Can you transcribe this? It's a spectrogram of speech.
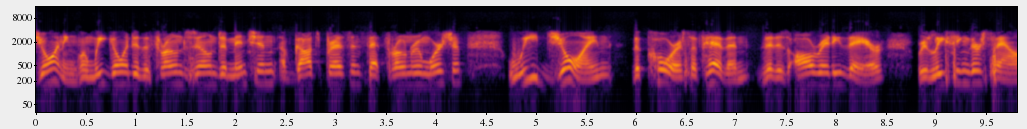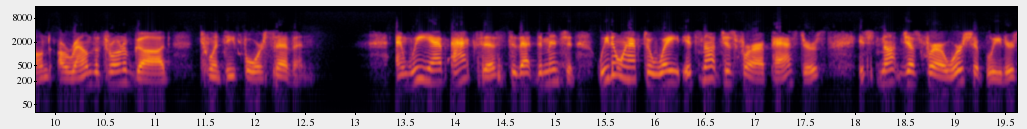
joining. When we go into the throne zone dimension of God's presence, that throne room worship, we join the chorus of heaven that is already there, releasing their sound around the throne of God 24 7 and we have access to that dimension. We don't have to wait. It's not just for our pastors, it's not just for our worship leaders.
